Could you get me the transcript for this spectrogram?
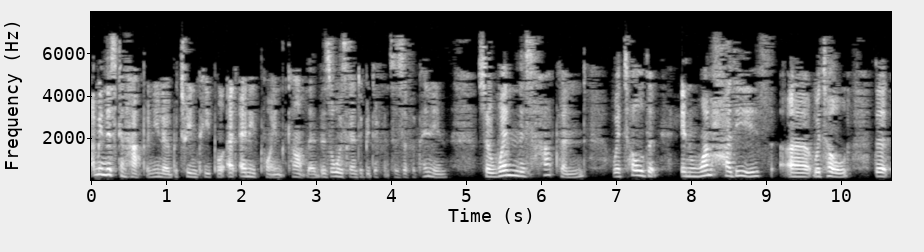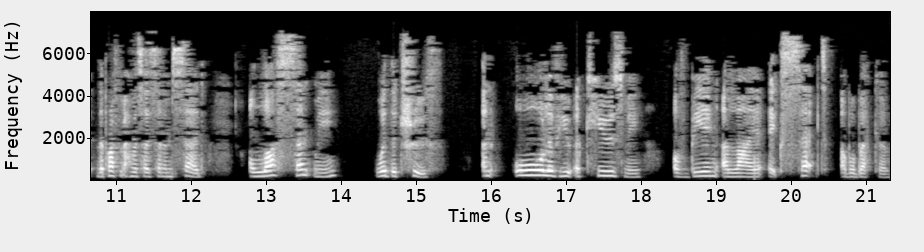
I mean this can happen, you know, between people at any point, can't there? There's always going to be differences of opinion. So when this happened, we're told that in one hadith, uh, we're told that the Prophet Muhammad said, Allah sent me with the truth, and all of you accuse me of being a liar except Abu Bakr,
